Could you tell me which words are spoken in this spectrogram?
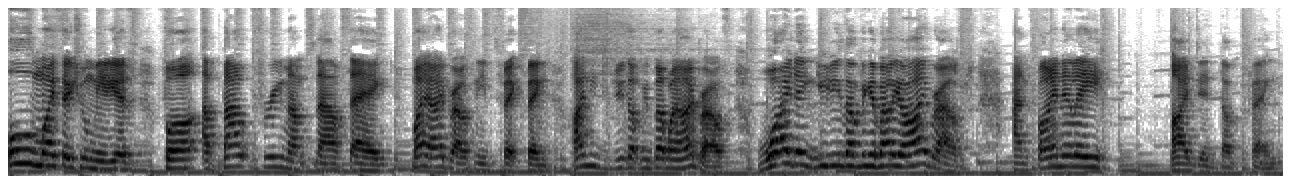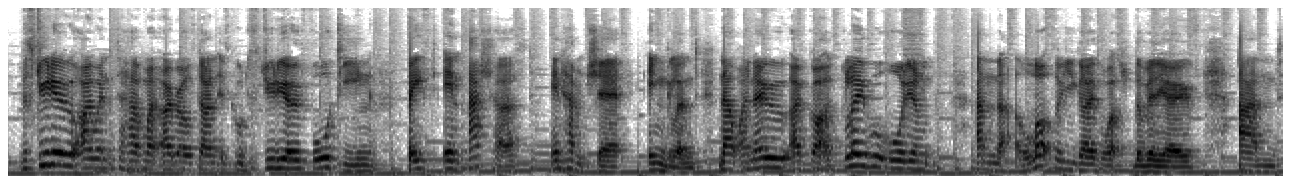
all my social medias for about three months now saying, my eyebrows need fixing, I need to do something about my eyebrows. Why don't you do something about your eyebrows? And finally, I did something. The studio I went to have my eyebrows done is called Studio 14, based in Ashurst, in Hampshire, England. Now I know I've got a global audience and lots of you guys watch the videos and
